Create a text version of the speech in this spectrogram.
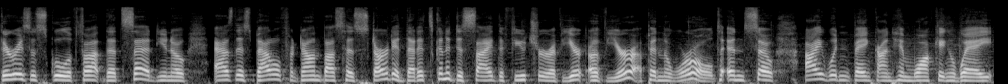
there is a school of thought that said, you know, as this battle for Donbass has started, that it's going to decide the future of, Euro- of Europe and the world. And so I wouldn't bank on him walking away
